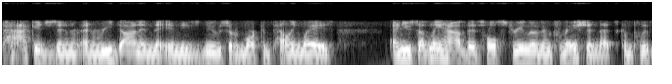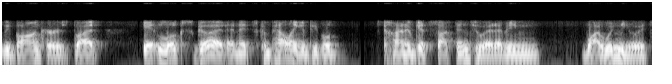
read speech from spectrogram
repackaged and, and redone in in these new sort of more compelling ways, and you suddenly have this whole stream of information that's completely bonkers, but it looks good and it's compelling, and people kind of get sucked into it. I mean, why wouldn't you? It's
